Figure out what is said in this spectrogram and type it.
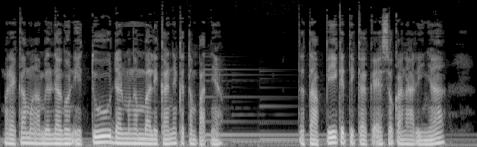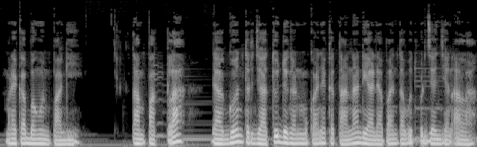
mereka mengambil Dagon itu dan mengembalikannya ke tempatnya. Tetapi ketika keesokan harinya, mereka bangun pagi. Tampaklah Dagon terjatuh dengan mukanya ke tanah di hadapan tabut perjanjian Allah.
